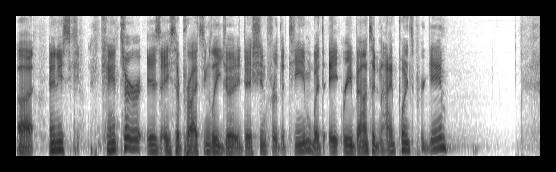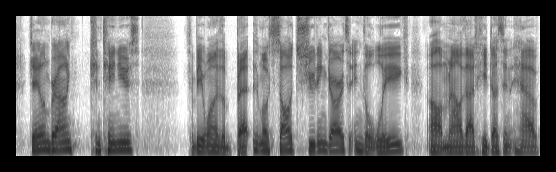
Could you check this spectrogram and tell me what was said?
Uh, Enes Kanter is a surprisingly good addition for the team with eight rebounds and nine points per game. Jaylen Brown continues to be one of the best, most solid shooting guards in the league. Um, now that he doesn't have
